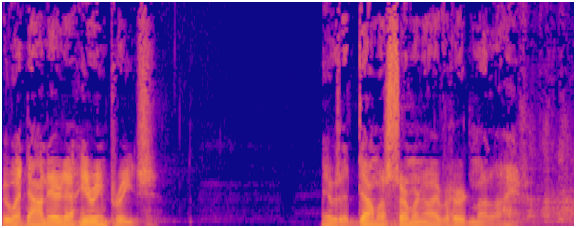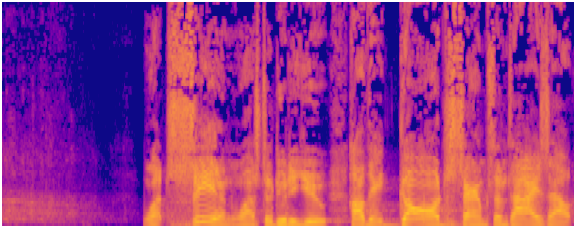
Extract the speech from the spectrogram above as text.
We went down there to hear him preach. It was the dumbest sermon I ever heard in my life what sin wants to do to you, how they gouged Samson's eyes out.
